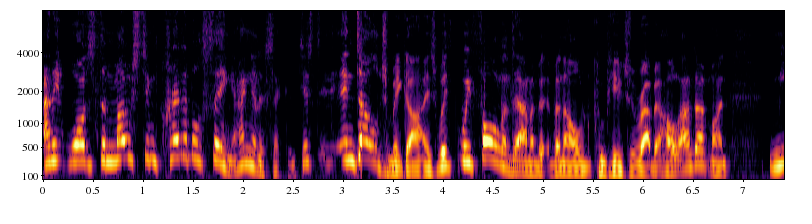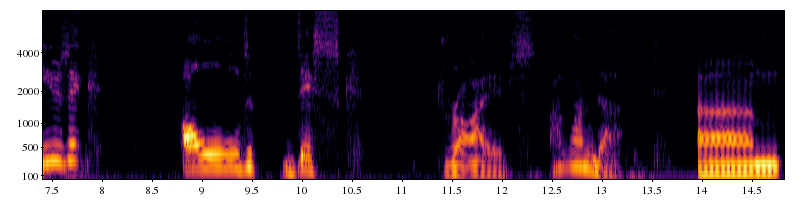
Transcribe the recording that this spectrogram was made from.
and it was the most incredible thing. Hang on a second, just indulge me, guys. We've we've fallen down a bit of an old computer rabbit hole. I don't mind. Music, old disc drives. I wonder. Um.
